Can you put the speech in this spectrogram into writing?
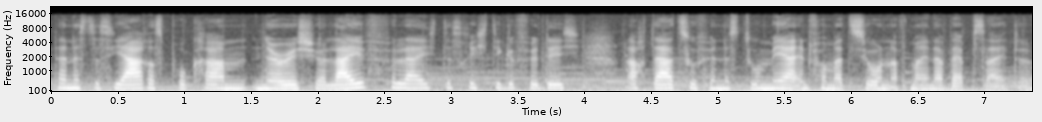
dann ist das Jahresprogramm Nourish Your Life vielleicht das Richtige für dich. auch dazu findest du mehr Informationen auf meiner Webseite.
